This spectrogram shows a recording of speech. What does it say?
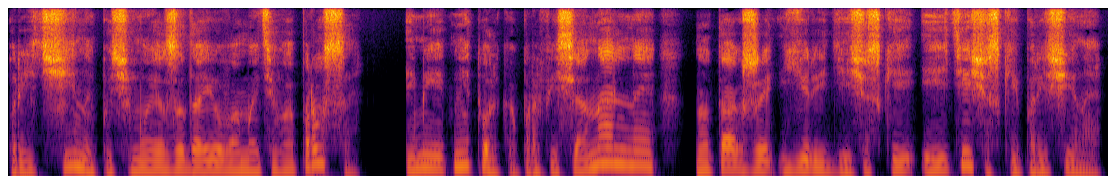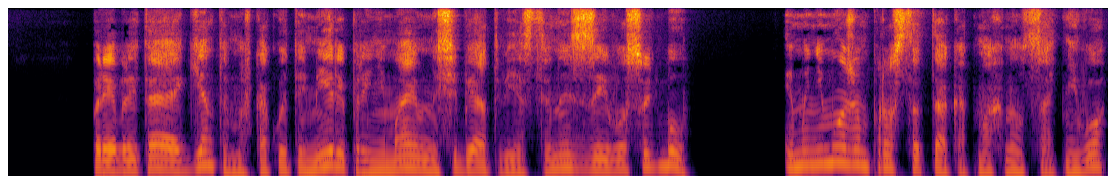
«Причины, почему я задаю вам эти вопросы, имеют не только профессиональные, но также юридические и этические причины. Приобретая агента, мы в какой-то мере принимаем на себя ответственность за его судьбу и мы не можем просто так отмахнуться от него,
